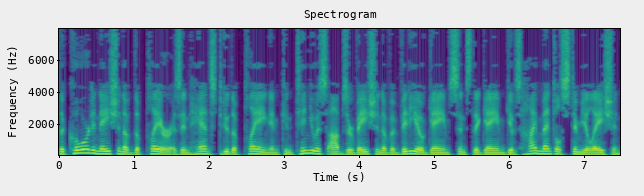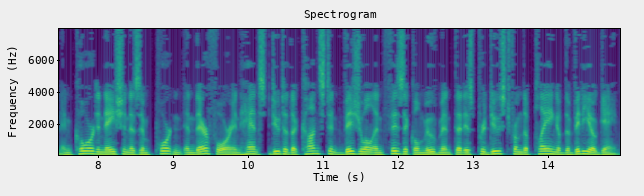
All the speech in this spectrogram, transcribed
The coordination of the player is enhanced due to the playing and continuous observation of a video game since the game gives high mental stimulation and coordination is important and therefore enhanced due to the constant visual and physical movement that is produced from the playing of the video game.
